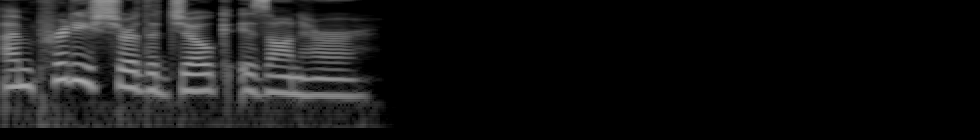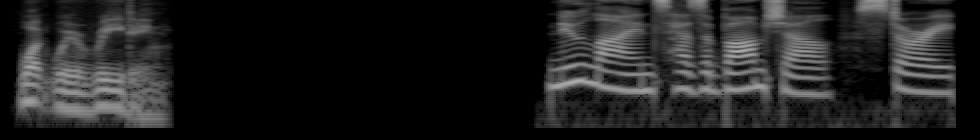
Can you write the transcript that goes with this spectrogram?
I'm pretty sure the joke is on her. what we're reading. New Lines has a bombshell story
